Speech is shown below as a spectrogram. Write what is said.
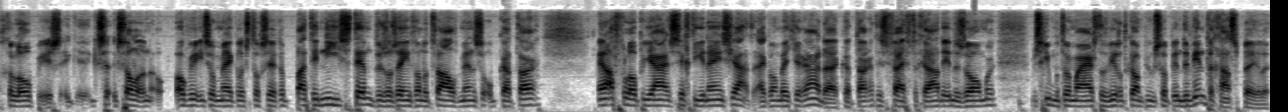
gelopen is. Ik, ik, ik zal een, ook weer iets opmerkelijks toch zeggen. Platini stemt dus als een van de twaalf mensen op Qatar... En afgelopen jaar zegt hij ineens, ja, het is eigenlijk wel een beetje raar daar. Qatar, het is 50 graden in de zomer. Misschien moeten we maar eens dat wereldkampioenschap in de winter gaan spelen.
